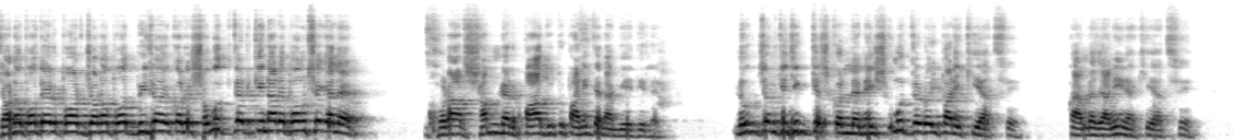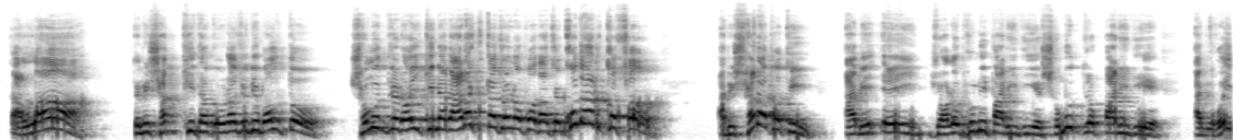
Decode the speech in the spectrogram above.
জনপদের পর জনপদ বিজয় করে সমুদ্রের কিনারে পৌঁছে গেলেন। ঘোড়ার সামনের পা দুটো পানিতে নামিয়ে দিলেন। লোকজনকে জিজ্ঞেস করলেন এই সমুদ্রের ওই পারে কি আছে? কয়, আমরা জানি না কি আছে। তা আল্লাহ তুমি সাক্ষী থাকো ওরা যদি বলতো সমুদ্রের ওই কিনারে আরেকটা জনপদ আছে খোদার কসম আমি সেনাপতি আমি এই জলভূমি পাড়ি দিয়ে, সমুদ্র পাড়ি দিয়ে আমি ওই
